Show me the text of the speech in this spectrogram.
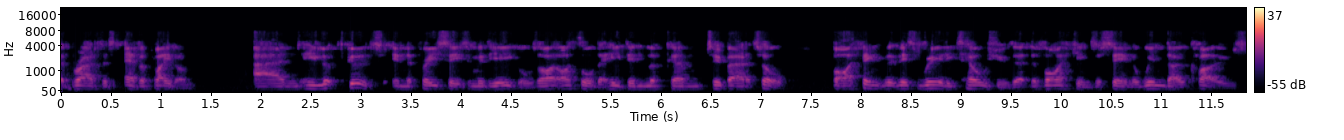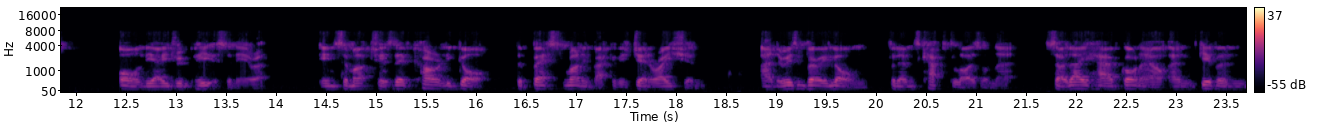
that Bradford's ever played on and he looked good in the preseason with the Eagles. I, I thought that he didn't look um, too bad at all. But I think that this really tells you that the Vikings are seeing the window close on the Adrian Peterson era, in so much as they've currently got the best running back of his generation, and there isn't very long for them to capitalise on that. So they have gone out and given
